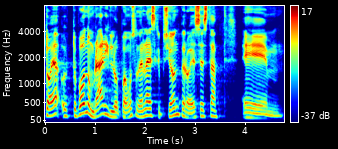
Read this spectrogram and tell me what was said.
todavía te puedo nombrar y lo podemos poner en la descripción, pero es esta, eh,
